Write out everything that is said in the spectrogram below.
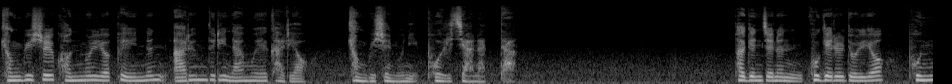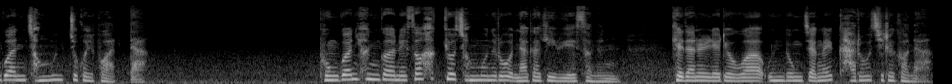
경비실 건물 옆에 있는 아름드리 나무에 가려 경비실 문이 보이지 않았다. 박인재는 고개를 돌려 본관 정문 쪽을 보았다. 본관 현관에서 학교 정문으로 나가기 위해서는 계단을 내려와 운동장을 가로지르거나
